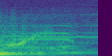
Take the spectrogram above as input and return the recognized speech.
Thank you.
